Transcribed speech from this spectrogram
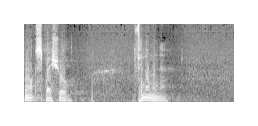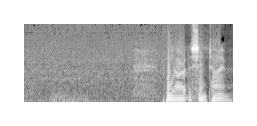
not special phenomena. We are at the same time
